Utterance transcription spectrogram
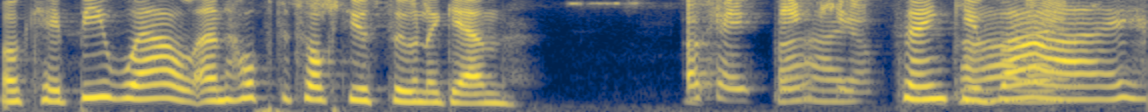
Okay, be well and hope to talk to you soon again. Okay, thank Bye. you. Thank you, Bye. bye.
